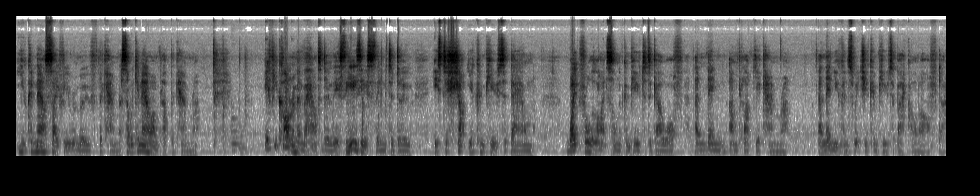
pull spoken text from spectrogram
You can now safely remove the camera. So we can now unplug the camera. If you can't remember how to do this the easiest thing to do is to shut your computer down. Wait for all the lights on the computer to go off and then unplug your camera. And then you can switch your computer back on after.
